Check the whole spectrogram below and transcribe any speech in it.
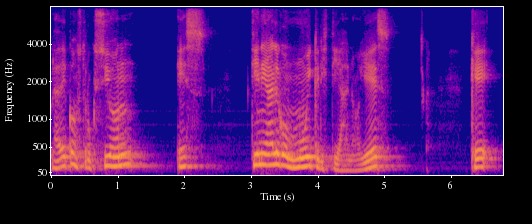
la deconstrucción es, tiene algo muy cristiano y es que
